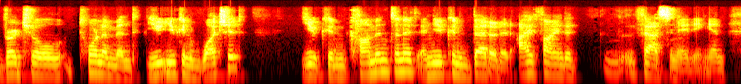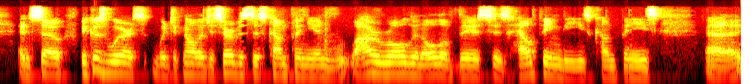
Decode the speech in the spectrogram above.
virtual tournament, you, you can watch it, you can comment on it, and you can bet on it. I find it fascinating and and so because we're we're technology services company and our role in all of this is helping these companies uh,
